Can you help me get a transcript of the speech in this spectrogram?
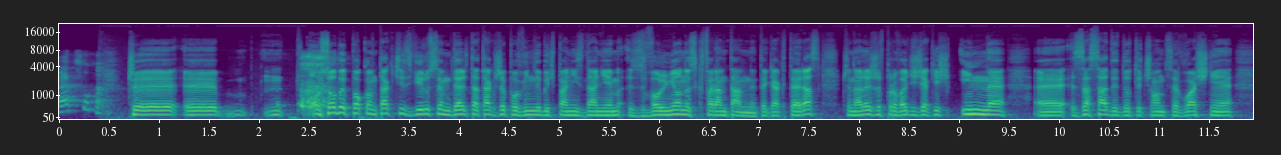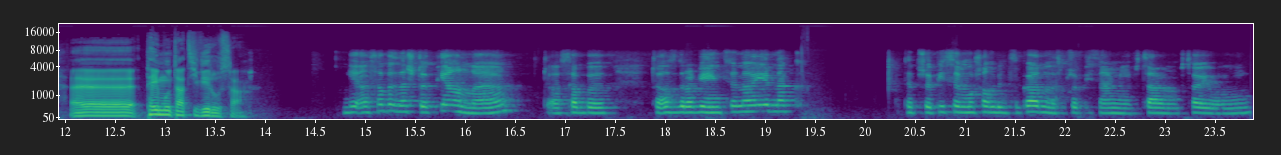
Tak, słucham. Czy y, osoby po kontakcie z wirusem Delta także powinny być Pani zdaniem zwolnione z kwarantanny, tak jak teraz? Czy należy wprowadzić jakieś inne e, zasady dotyczące właśnie e, tej mutacji wirusa? Nie, osoby zaszczepione, czy osoby, czy ozdrowieńcy, no jednak te przepisy muszą być zgodne z przepisami w, całym, w całej Unii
